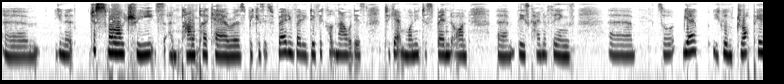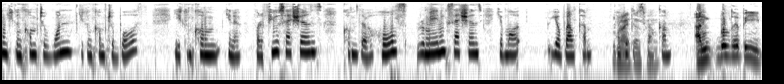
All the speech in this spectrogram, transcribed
um, you know, just small treats and pamper carers because it's very, very difficult nowadays to get money to spend on um, these kind of things. Um, so yeah, you can drop in. You can come to one. You can come to both. You can come, you know, for a few sessions. Come the whole remaining sessions. You're more, you're welcome. Right, Everybody's okay. welcome. And will there be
